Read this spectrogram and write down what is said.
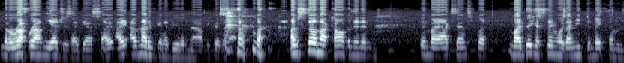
a little rough around the edges, I guess. I, I, am not even going to do them now because I'm still not confident in, in my accents. But my biggest thing was I need to make them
